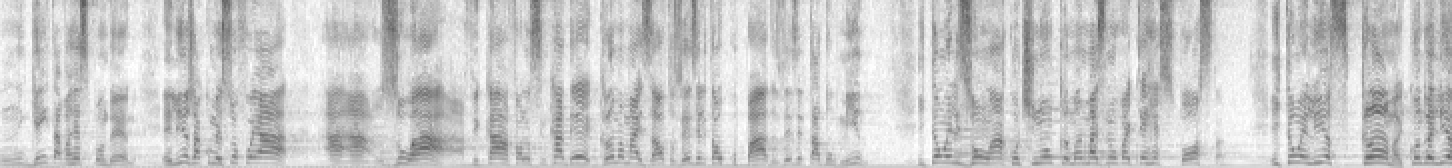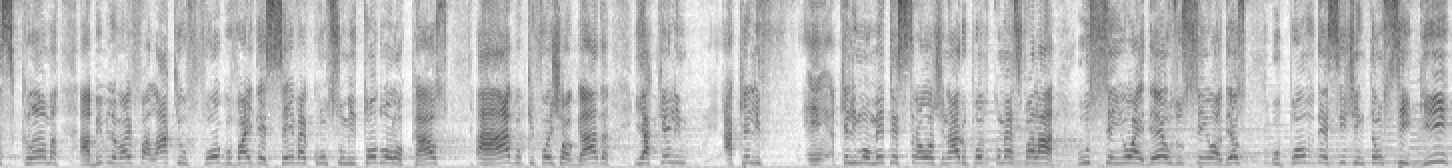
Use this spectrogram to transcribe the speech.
ninguém estava respondendo. Elias já começou foi a, a, a, zoar, a ficar falando assim: cadê? Clama mais alto. Às vezes ele está ocupado, às vezes ele está dormindo. Então eles vão lá, continuam clamando, mas não vai ter resposta. Então Elias clama, e quando Elias clama, a Bíblia vai falar que o fogo vai descer e vai consumir todo o holocausto, a água que foi jogada, e aquele, aquele, é, aquele momento extraordinário, o povo começa a falar: O Senhor é Deus, o Senhor é Deus. O povo decide então seguir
